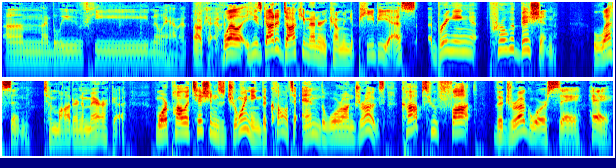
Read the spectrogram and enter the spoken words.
Um, I believe he. No, I haven't. Okay. Well, he's got a documentary coming to PBS bringing prohibition lesson to modern America. More politicians joining the call to end the war on drugs. Cops who fought the drug war say, "Hey,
